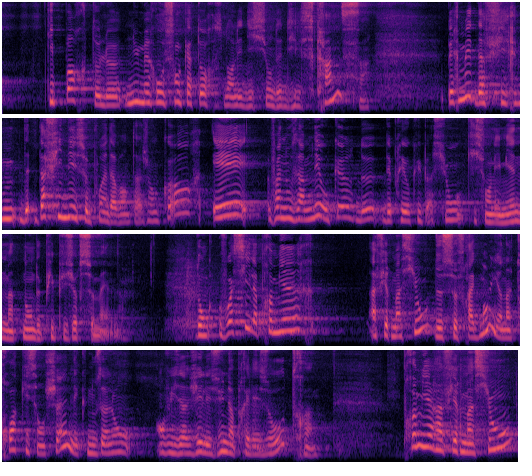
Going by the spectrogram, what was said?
qui porte le numéro 114 dans l'édition de Dilskrantz permet d'affiner ce point davantage encore et va nous amener au cœur de, des préoccupations qui sont les miennes maintenant depuis plusieurs semaines. Donc voici la première affirmation de ce fragment. Il y en a trois qui s'enchaînent et que nous allons envisager les unes après les autres. Première affirmation,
